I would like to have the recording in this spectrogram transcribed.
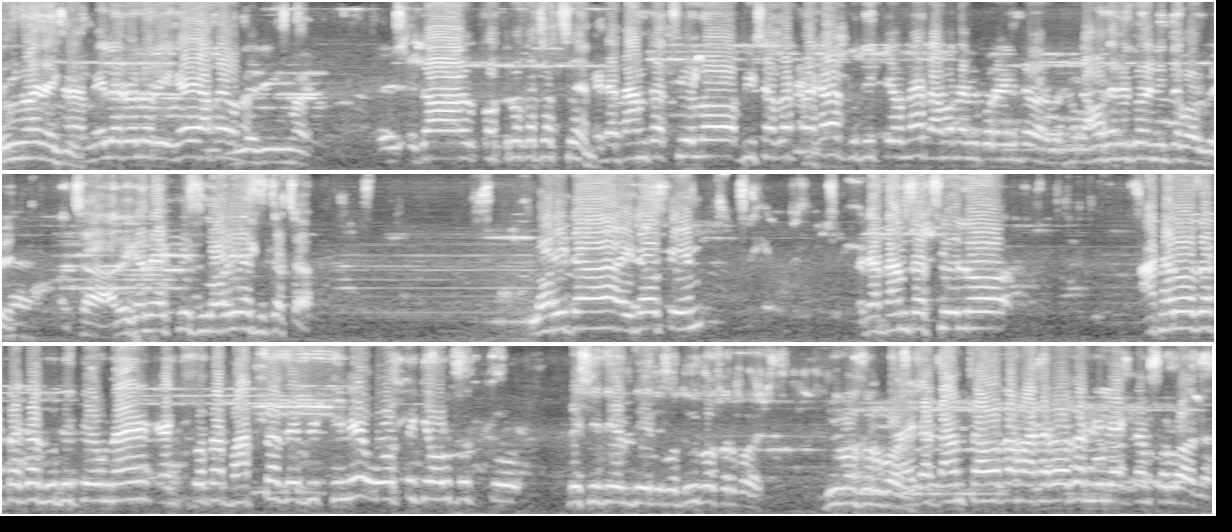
রিং হয় নাকি? হ্যাঁ মেলের হলো রিং এই আতায় রিং হয়। এটা কত টাকা চাচ্ছেন? এটা দাম চাচ্ছি হলো বিশ হাজার টাকা যদি কেউ নেয় দামাদামি করে নিতে পারবে। দামাদামি করে নিতে পারবে? আচ্ছা আর এখানে এক পিস লরি আছে চাচা? লরিটা এটাও টেম এটা দাম চাচ্ছি হলো আঠারো হাজার টাকা যদি কেউ নেয়, এক কথা বাচ্চা যে কিনে ওর থেকে অল্প একটু বেশি দিয়ে দিয়ে দিব, দুই বছর বয়স। দুই বছর বয়স। এটা দাম চাওয়া দাম আঠারো হাজার নিলে একদম ষোলো হাজার।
